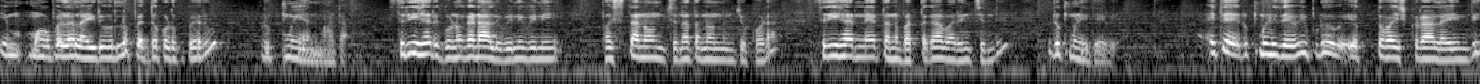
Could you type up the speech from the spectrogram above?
ఈ మగపిల్లల ఐదుగురిలో పెద్ద కొడుకు పేరు రుక్మి అనమాట శ్రీహరి గుణగణాలు విని విని పసితనం చిన్నతనం నుంచి కూడా శ్రీహరినే తన భర్తగా వరించింది రుక్మిణీదేవి. అయితే రుక్మిణీదేవి ఇప్పుడు యుక్త వయస్కురాలైంది.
